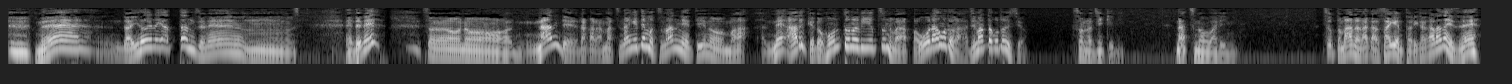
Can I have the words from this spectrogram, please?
ねえ。だ、いろいろやったんですよね。うん。でね、その、なんで、だからまあ、繋げてもつまんねえっていうのも、まあ、ね、あるけど、本当の理由っていうのはやっぱ横断歩道が始まったことですよ。その時期に。夏の終わりに。ちょっとまだだから作業に取り掛からないですね。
